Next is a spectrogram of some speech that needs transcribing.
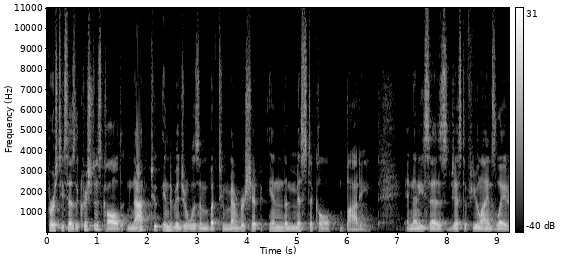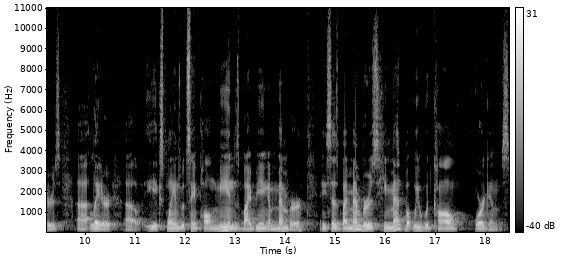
First, he says the Christian is called not to individualism, but to membership in the mystical body. And then he says, just a few lines later, uh, later uh, he explains what St. Paul means by being a member. And he says, by members, he meant what we would call organs,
